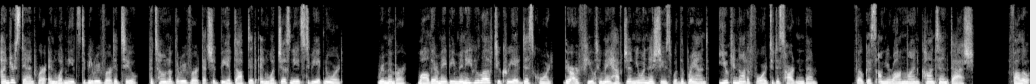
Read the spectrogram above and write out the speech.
understand where and what needs to be reverted to, the tone of the revert that should be adopted and what just needs to be ignored. Remember, while there may be many who love to create discord, there are few who may have genuine issues with the brand, you cannot afford to dishearten them. Focus on your online content dash. Follow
